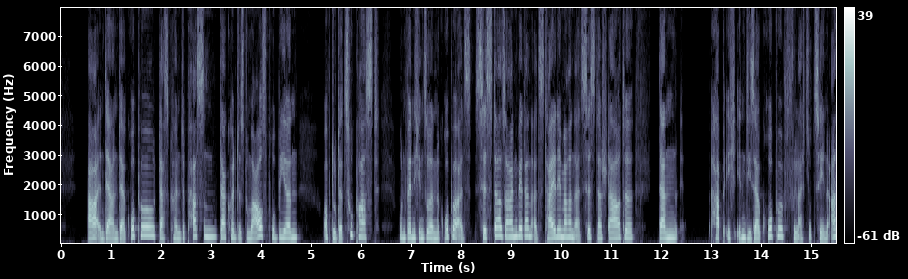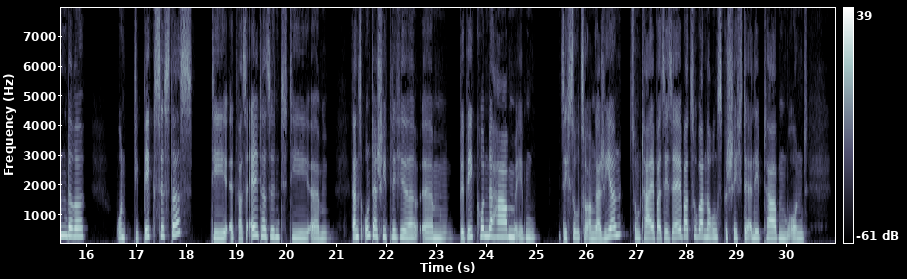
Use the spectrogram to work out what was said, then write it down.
ah, in der und der Gruppe, das könnte passen, da könntest du mal ausprobieren, ob du dazu passt. Und wenn ich in so eine Gruppe als Sister, sagen wir dann, als Teilnehmerin, als Sister starte, dann habe ich in dieser Gruppe vielleicht so zehn andere. Und die Big Sisters, die etwas älter sind, die ähm, ganz unterschiedliche ähm, Beweggründe haben, eben sich so zu engagieren, zum Teil, weil sie selber Zuwanderungsgeschichte erlebt haben und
